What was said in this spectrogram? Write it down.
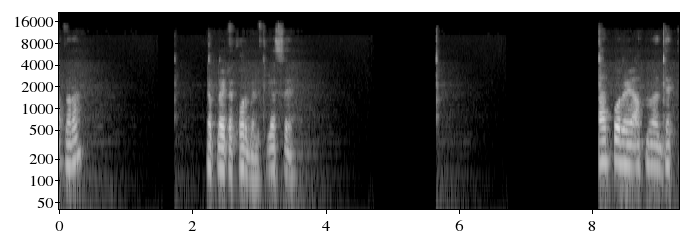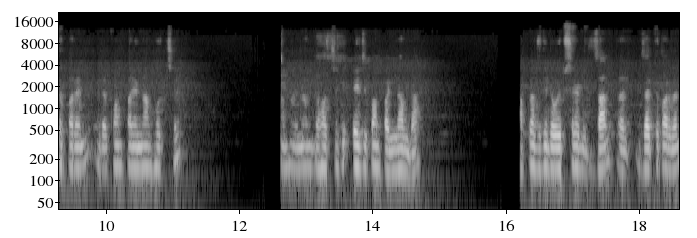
আপনারা অ্যাপ্লাইটা করবেন, ঠিক আছে? তারপরে আপনারা দেখতে পারেন, এটা কোম্পানির নাম হচ্ছে কোম্পানির নামটা হচ্ছে কি, এই যে কোম্পানির নামটা, আপনারা যদি এটা ওয়েবসাইটে যান যাইতে পারবেন।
